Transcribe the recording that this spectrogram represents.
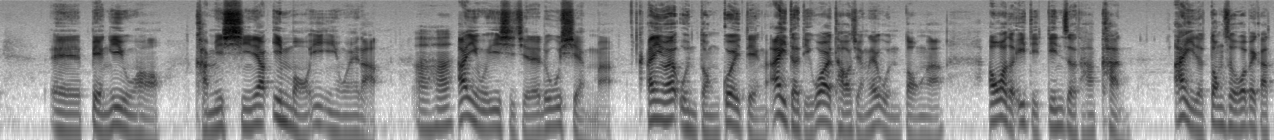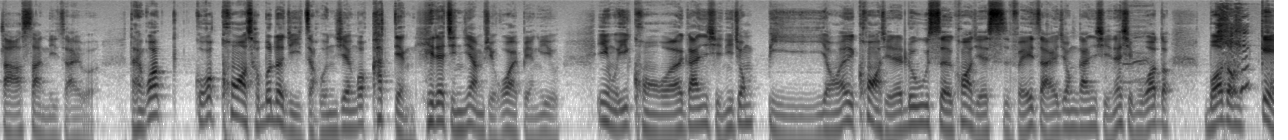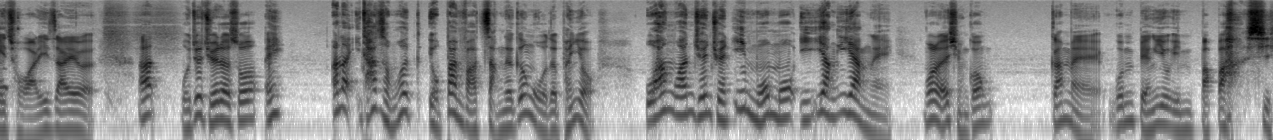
诶朋友吼，甲伊生了一模一样的人，啊哈、uh，huh. 啊因为伊是一个女性嘛，啊因为运动过程，啊伊就伫我头前咧运动啊，啊我就一直盯着他看，啊伊就当作我要甲搭讪，你知无？但我我看差不多二十分钟，我确定迄个真正毋是我的朋友。因为伊看我的眼神，迄种鄙用，而且看一个 loser，看一个死肥仔，迄种眼神，那是无法度无法度假出来，你知无？啊，我就觉得说，诶、欸，啊，那他怎么会有办法长得跟我的朋友完完全全一模模一样一样呢？我就在想讲，敢诶，阮朋友因爸爸是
